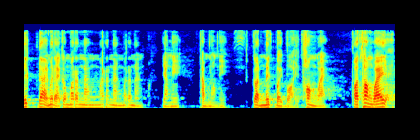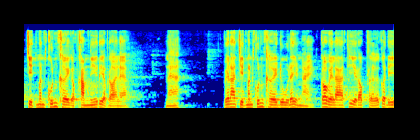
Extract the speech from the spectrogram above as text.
นึกได้เมื่อไหร่ก็มรณัง มรณัง มรณัง อย่างนี้ทำนองนี้ ก็นึกบ่อยๆ ท่องไว้ พอท่องไว้จิตมันคุ้นเคยกับคำนี้เรียบร้อยแล้ว นะ เวลาจิตมันคุ้นเคยดูได้ยังไง ก็เวลาที่เราเผลอก็ดี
